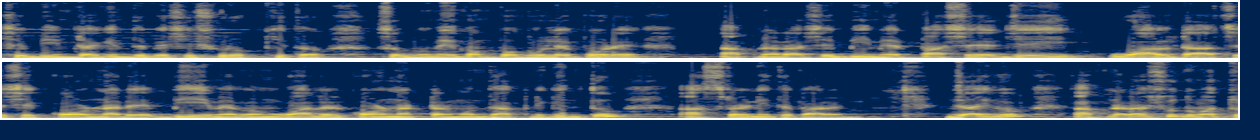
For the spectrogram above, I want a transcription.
সেই বিমটা কিন্তু বেশি সুরক্ষিত। সো, ভূমিকম্প হলে পরে আপনারা সেই বিমের পাশে যেই ওয়ালটা আছে, সেই কর্নারে বিম এবং ওয়ালের কর্নারটার মধ্যে আপনি কিন্তু আশ্রয় নিতে পারেন। যাই হোক, আপনারা শুধুমাত্র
